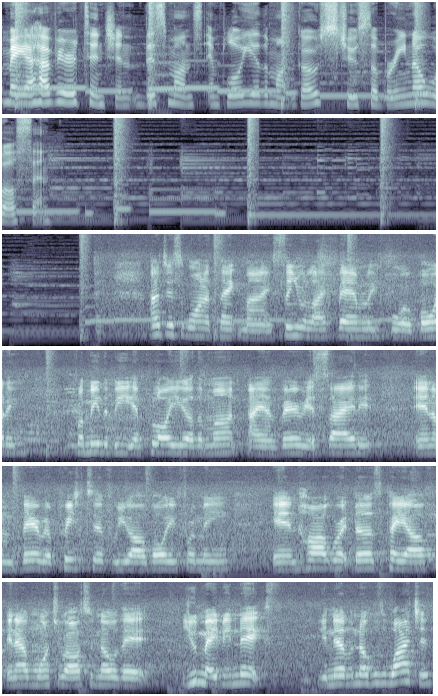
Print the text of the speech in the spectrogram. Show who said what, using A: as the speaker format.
A: May I have your attention? This month's Employee of the Month goes to Subrina Wilson.
B: I just want to thank my Senior Life family for voting for me to be Employee of the Month. I am very excited and I'm very appreciative for you all voting for me. And hard work does pay off, and I want you all to know that you may be next. You never know who's watching.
